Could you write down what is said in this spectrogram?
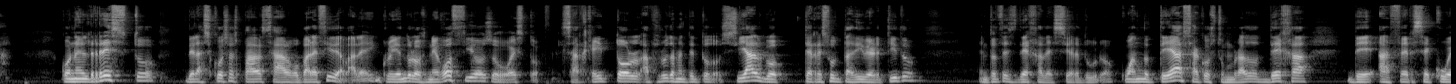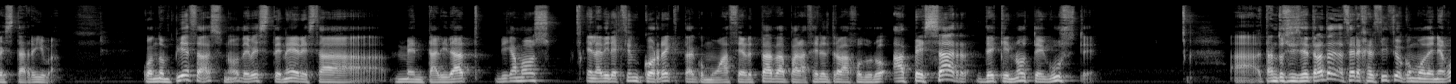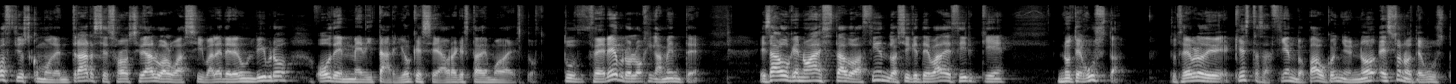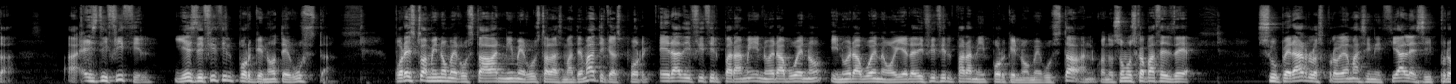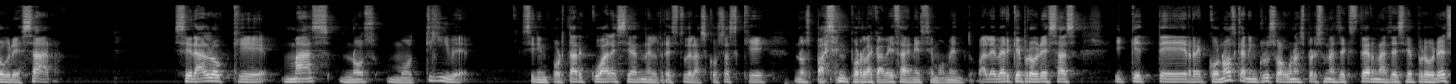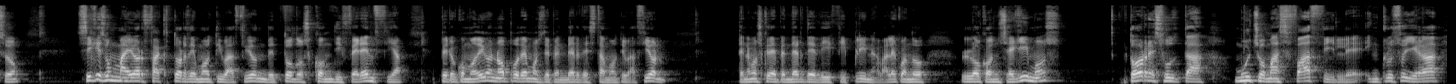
Con el resto de las cosas pasa algo parecido, ¿vale? Incluyendo los negocios o esto, el sargento, absolutamente todo. Si algo te resulta divertido, entonces deja de ser duro. Cuando te has acostumbrado, deja de hacerse cuesta arriba. Cuando empiezas, ¿no? Debes tener esta mentalidad, digamos, en la dirección correcta, como acertada para hacer el trabajo duro, a pesar de que no te guste. Ah, tanto si se trata de hacer ejercicio como de negocios, como de entrar, social o algo así, ¿vale? De leer un libro o de meditar, yo que sé, ahora que está de moda esto. Tu cerebro, lógicamente, es algo que no ha estado haciendo, así que te va a decir que no te gusta. Tu cerebro dice, ¿qué estás haciendo, Pau? Coño, no, eso no te gusta. Ah, es difícil. Y es difícil porque no te gusta. Por esto a mí no me gustaban ni me gustan las matemáticas, porque era difícil para mí, no era bueno, y no era bueno y era difícil para mí porque no me gustaban. Cuando somos capaces de superar los problemas iniciales y progresar, será lo que más nos motive, sin importar cuáles sean el resto de las cosas que nos pasen por la cabeza en ese momento, ¿vale? Ver que progresas y que te reconozcan incluso algunas personas externas de ese progreso Sí que es un mayor factor de motivación de todos con diferencia, pero como digo, no podemos depender de esta motivación. Tenemos que depender de disciplina, ¿vale? Cuando lo conseguimos, todo resulta mucho más fácil, eh, incluso llega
